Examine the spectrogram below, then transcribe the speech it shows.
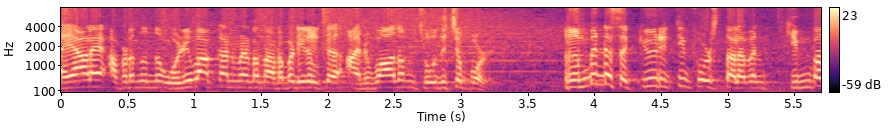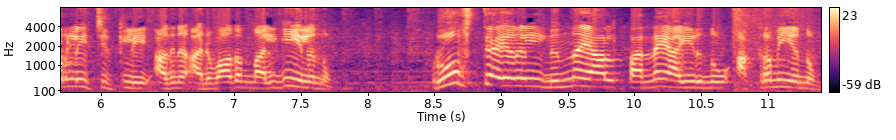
അയാളെ അവിടെ നിന്ന് ഒഴിവാക്കാൻ വേണ്ട നടപടികൾക്ക് അനുവാദം ചോദിച്ചപ്പോൾ ട്രംപിന്റെ സെക്യൂരിറ്റി ഫോഴ്സ് തലവൻ കിംബർലി ചിറ്റ്ലി അതിന് അനുവാദം നൽകിയില്ലെന്നും റൂഫ് സ്റ്റെയറിൽ നിന്നയാൾ തന്നെയായിരുന്നു അക്രമിയെന്നും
